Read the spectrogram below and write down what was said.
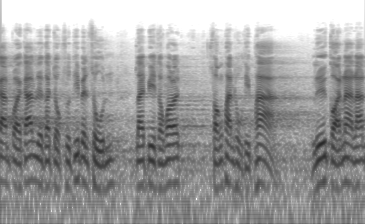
การปล่อยก๊าซเรือนกระจกสุดที่เป็นศูนย์ในปี 2065 หรือก่อนหน้านั้น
